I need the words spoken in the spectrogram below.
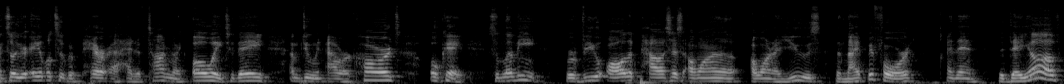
And so you're able to prepare ahead of time. You're like, oh wait, today I'm doing hour cards. Okay, so let me review all the palaces I want to I want to use the night before and then the day of,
